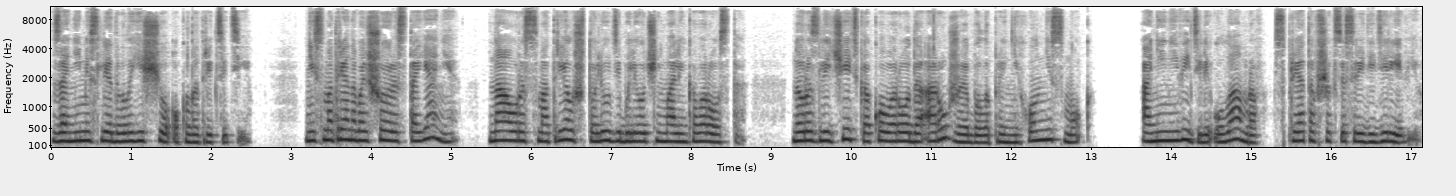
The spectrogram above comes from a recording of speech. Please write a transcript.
за ними следовало еще около тридцати. Несмотря на большое расстояние, Нау рассмотрел, что люди были очень маленького роста, но различить, какого рода оружие было при них, он не смог. Они не видели уламров, спрятавшихся среди деревьев.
